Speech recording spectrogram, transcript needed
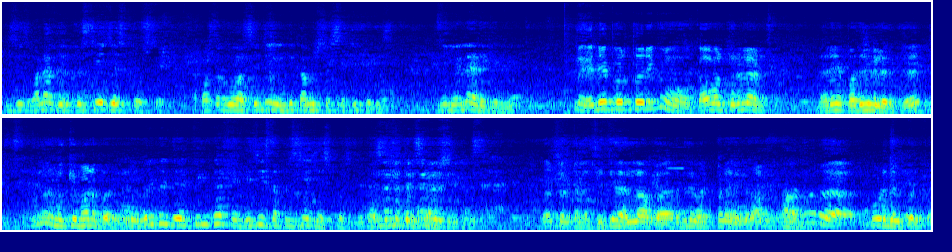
This is one of the prestigious post person who are sitting in the commissioner city police நீங்க என்ன நினைக்கிறீங்க? இல்லை என்னை பொறுத்த வரைக்கும் காவல்துறையில் நிறைய பதவிகள் இருக்கு. இது ஒரு முக்கியமான பதவி. சொல்லிட்டேன் சிட்டியில் எல்லா இடத்துலையும் ஒர்க் பண்ணியிருக்கிறோம் ஒரு கூடுதல் பொறுப்பு.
